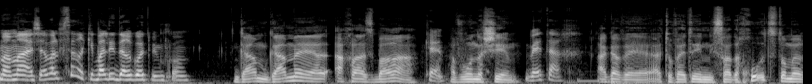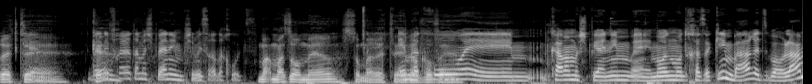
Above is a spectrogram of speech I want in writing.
ממש, אבל בסדר, קיבלתי דרגות במקום. גם גם אה, אחלה הסברה כן. עבור נשים. בטח. אגב אה, את עובדת עם משרד החוץ זאת אומרת כן. אה, כן בנבחרת המשפיענים של משרד החוץ. מה, מה זה אומר זאת אומרת הם לקחו ו- כמה משפיענים מאוד מאוד חזקים בארץ, בעולם,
